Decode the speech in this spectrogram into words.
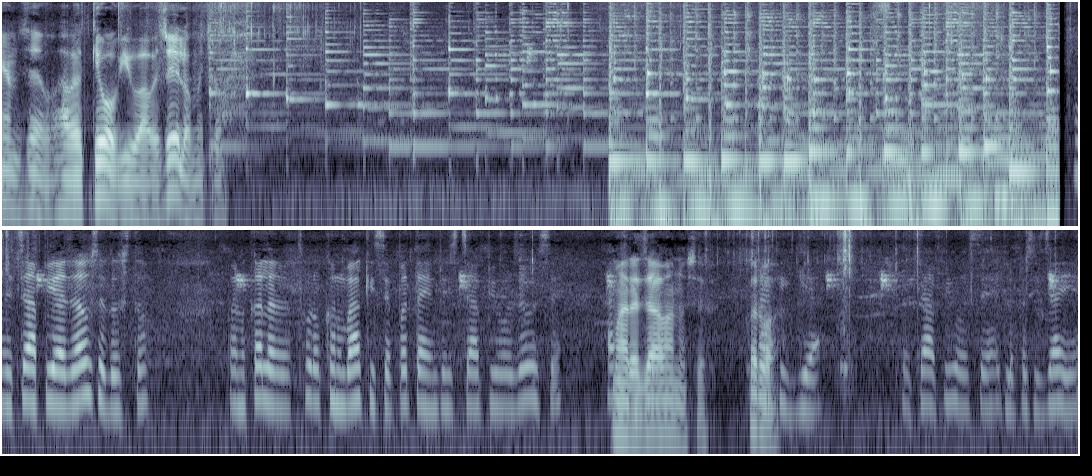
એમ છે. હવે કેવો વ્યૂ આવે? જોઈ લો મિત્રો. ચા પીવા જાવ છે દોસ્તો. પણ કલર થોડો ઘણો બાકી છે પતાવીને પછી ચા પીવો જવું છે. મારે. જવાનું છે. ફરવા. ગયા. તો ચા પીવો છે એટલે પછી જઈએ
